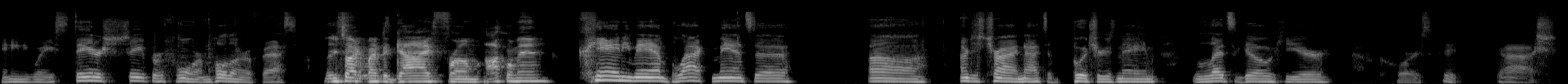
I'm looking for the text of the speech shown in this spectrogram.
in any way, state or shape or form. Hold on real fast. You're talking about the guy from Aquaman? Candyman, Black Manta. Uh, I'm just trying not to butcher his name. let's go here. Of course. Good gosh.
